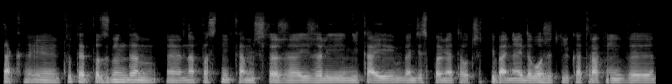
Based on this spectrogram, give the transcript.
Tak, y, tutaj pod względem y, napastnika myślę, że jeżeli Nikaj będzie spełniał te oczekiwania i dołoży kilka trafień w, e,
